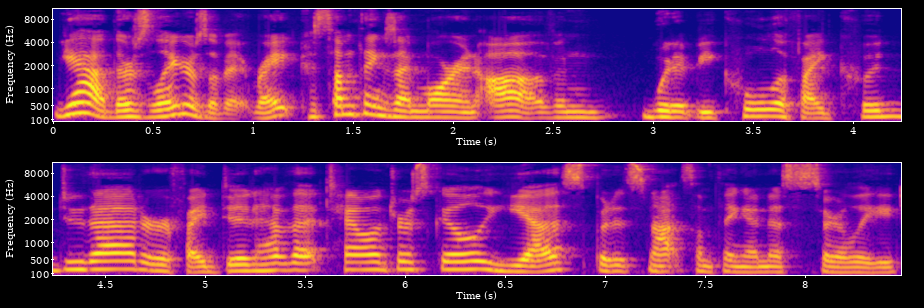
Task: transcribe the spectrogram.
yeah, there's layers of it, right? Because some things I'm more in awe of, and would it be cool if I could do that, or if I did have that talent or skill? Yes, but it's not something I necessarily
